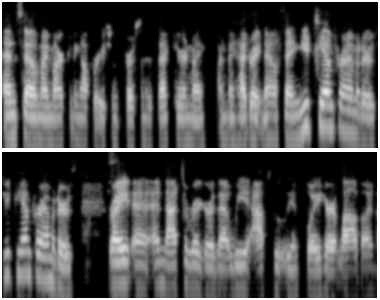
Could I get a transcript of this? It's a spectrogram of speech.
And so my marketing operations person is back here in my on my head right now saying UTM parameters, UTM parameters right? And, and that's a rigor that we absolutely employ here at Lob and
